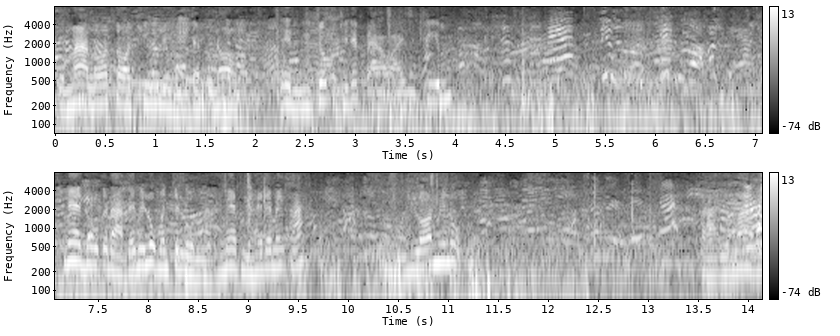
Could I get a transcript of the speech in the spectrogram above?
เป็นมาล้อต่อคิวเล่นแต่พี่น้อง เล่นมีโจ๊กที่ได้แปลไอศครีมแม่ดูกระดาษได้ไหมลูกมันจะหล่นนะแม่ถือให้ได้ไหมคะร้อนไหมลูกตายมากเลย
